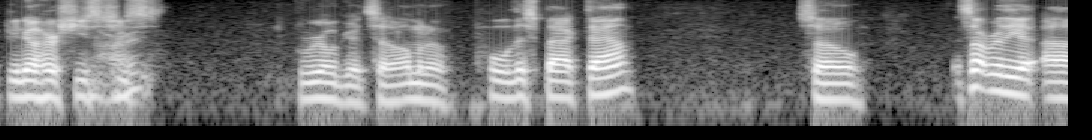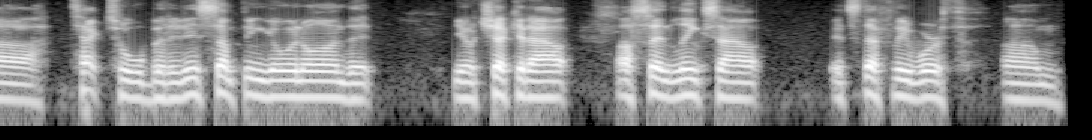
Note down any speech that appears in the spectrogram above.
If you know her, she's All she's right. real good. So I'm gonna pull this back down. So it's not really a, a tech tool, but it is something going on that you know. Check it out. I'll send links out. It's definitely worth um,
